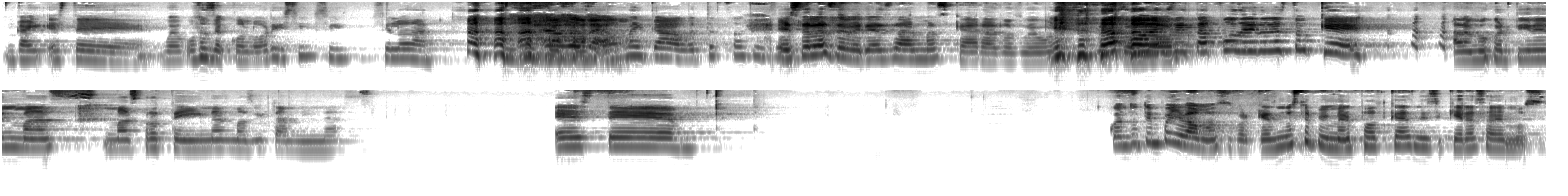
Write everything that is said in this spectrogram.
gall- este, huevos de color y sí, sí, sí lo dan. Like, oh my God, what the fuck is? Estas las deberías dar más caras, los huevos Ay, color. ¿sí ¿Está podrido esto o qué? A lo mejor tienen más, más proteínas, más vitaminas. Este, ¿Cuánto tiempo llevamos? Porque es nuestro primer podcast, ni siquiera sabemos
